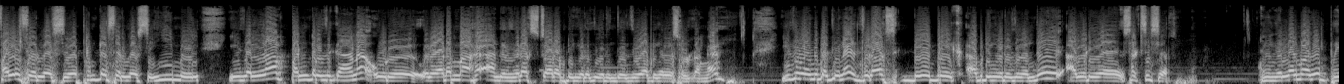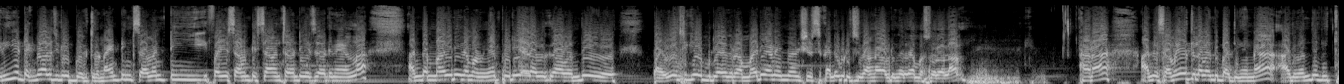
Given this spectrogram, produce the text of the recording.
file servers printer servers email இதெல்லாம் பண்ணுறதுக்கான ஒரு ஒரு இடமாக அந்த ஜெராக்ஸ் ஸ்டார் அப்படிங்கிறது இருந்தது அப்படிங்கிறத சொல்கிறாங்க இது வந்து பார்த்தீங்கன்னா ஜெராக்ஸ் டே பேக் அப்படிங்கிறது வந்து அதோடைய சக்ஸஸர் இவங்க எல்லாருமே வந்து பெரிய technological break through nineteen seventy five seventy seven seventy eight seventy நைன்லாம் அந்த மாதிரி நம்ம மிகப்பெரிய அளவுக்கு வந்து யோசிக்கவே முடியாதுங்கிற மாதிரியான இன்வென்ஷன்ஸ் கண்டுபிடிச்சிருக்காங்க அப்படிங்கிறத நம்ம சொல்லலாம். ஆனால் அந்த சமயத்தில் வந்து பார்த்தீங்கன்னா அது வந்து விற்க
